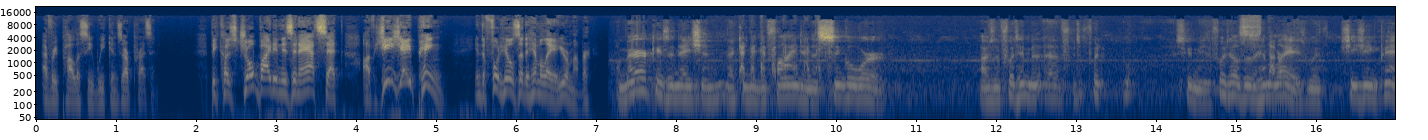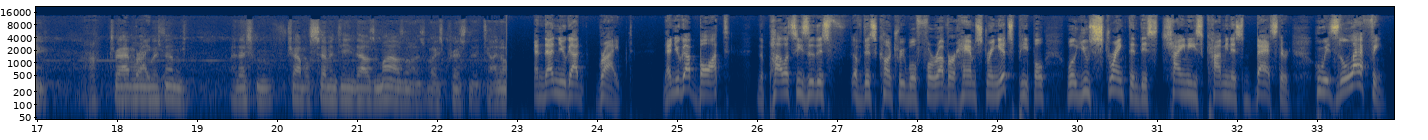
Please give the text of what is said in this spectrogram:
Every policy weakens our present. Because Joe Biden is an asset of Xi Jinping, in the foothills of the Himalaya. You remember. America is a nation that can be defined in a single word. I was in the foot, uh, foot, foot, excuse me, the foothills of the Himalayas with Xi Jinping, uh-huh. traveling with him. That's we traveled 17,000 miles when I was vice president. I don't. And then you got bribed. Then you got bought. The policies of this of this country will forever hamstring its people. Will you strengthen this Chinese communist bastard who is laughing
